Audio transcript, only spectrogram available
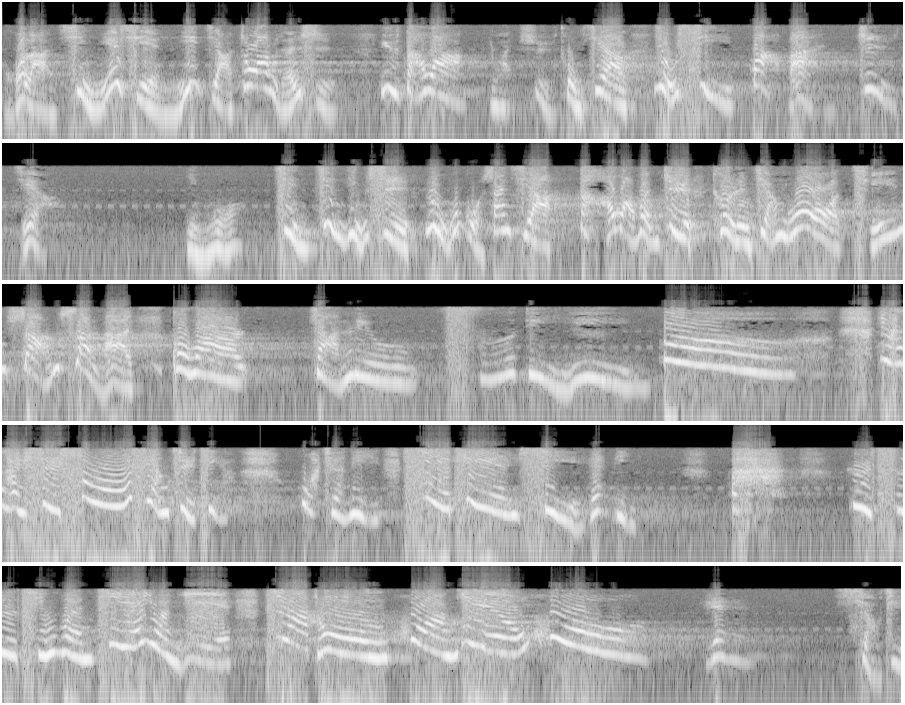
何来信也县李家庄人士，与大王原是同乡，又系八拜之交。因我进京应试，路过山下，大王闻之，特人将我请上山来，故而暂留此地。哦，原来是书香之家，我这里谢天谢地！如此，请问结缘也家中况有何人？小姐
